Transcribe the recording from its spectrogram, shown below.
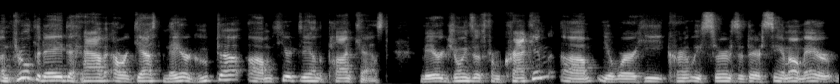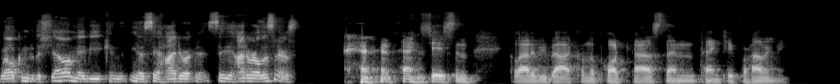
I'm thrilled today to have our guest, Mayur Gupta, um, here today on the podcast. Mayur joins us from Kraken, um, you know, where he currently serves as their CMO. Mayur, welcome to the show. Maybe you can, you know, say hi to our, say hi to our listeners. Thanks, Jason. Glad to be back on the podcast, and thank you for having me.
